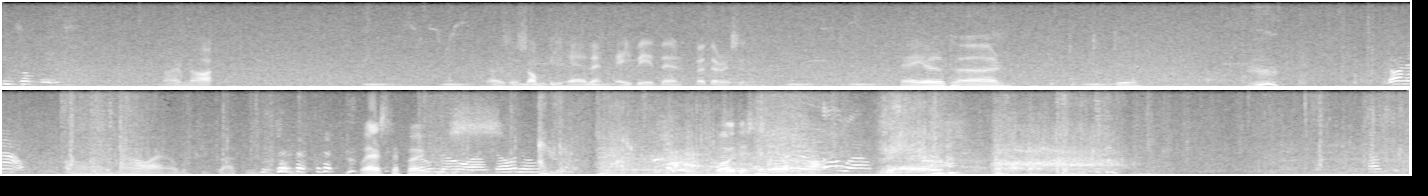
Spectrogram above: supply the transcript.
two zombies, I'm not. There's a zombie here then, maybe, then, but there isn't. Nail gun. go now. Oh, now I almost keep blocking Where's the boat? Oh no, I'm going home. Whoa, this thing is oh, hot. Oh well. How's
